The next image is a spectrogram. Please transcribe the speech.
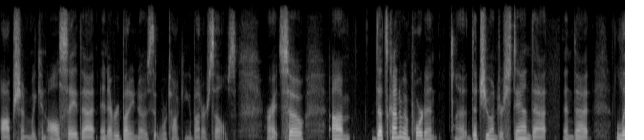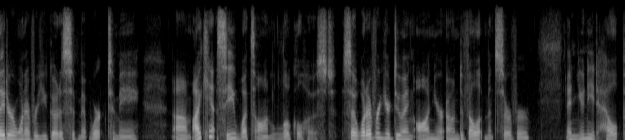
option. We can all say that, and everybody knows that we're talking about ourselves. All right, so um, that's kind of important uh, that you understand that and that later whenever you go to submit work to me, um, I can't see what's on localhost. So whatever you're doing on your own development server and you need help,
